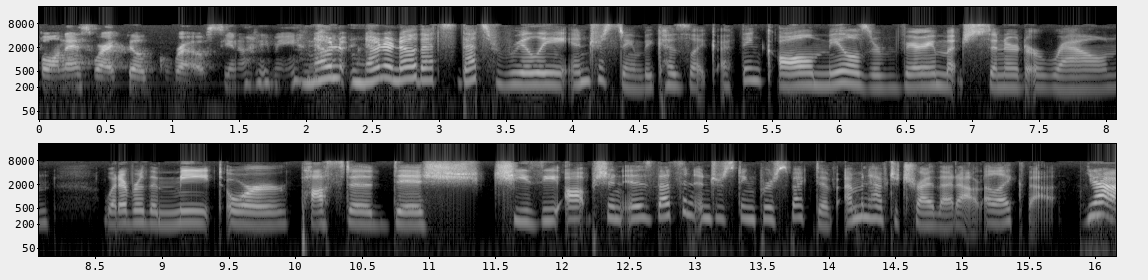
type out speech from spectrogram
fullness where I feel gross. You know what I mean? No, no, no, no, no. That's that's really interesting because like I think all meals are very much centered around whatever the meat or pasta dish cheesy option is. That's an interesting perspective. I'm gonna have to try that out. I like that. Yeah,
